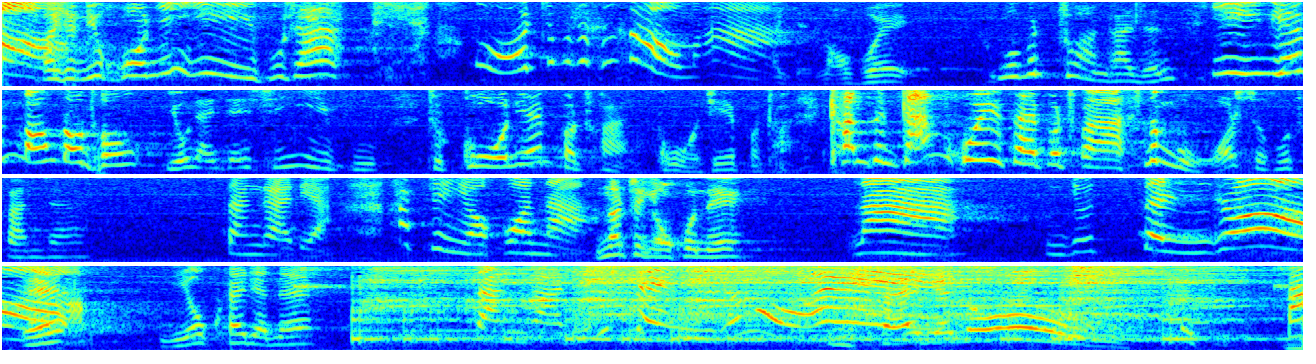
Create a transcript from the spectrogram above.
哦。哎呀，你和你衣服噻。哎呀，我这不是很好吗？老婆，我们转个人一年忙到头，有两件新衣服，这过年不穿，过节不穿，看灯赶会再不穿，那么时候穿的？三哥的，还真要换呐？那真要换呢？那你就等着。哎，你要快点呢。三哥的，你等着我哎。快点喽！当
